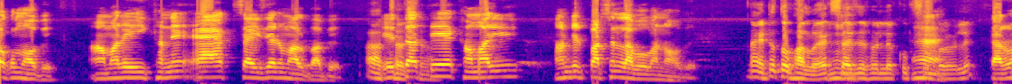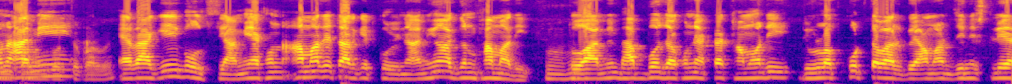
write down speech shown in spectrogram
রকম হবে। আমার এইখানে এক সাইজের মাল পাবে। আচ্ছা, এটাতে খামারি হান্ড্রেড পার্সেন্ট লাভবান হবে। না এটা তো ভালো এক সাইজের হইলে খুব হ্যাঁ, সুন্দর হইলে কারণ আমি এর আগেই বলছি আমি এখন আমারে টার্গেট করি না আমিও একজন খামারি। তো আমি ভাববো যখন একটা খামারি ডেভেলপ করতে পারবে আমার জিনিস নিয়ে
